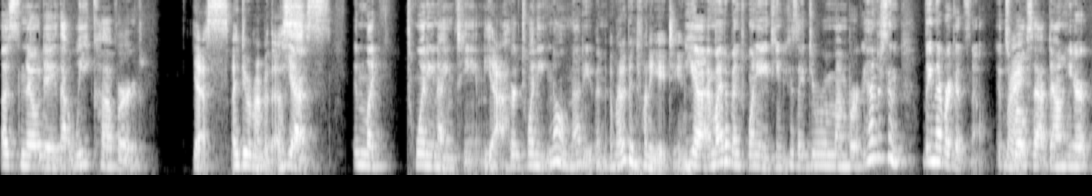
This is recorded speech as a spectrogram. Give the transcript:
a snow day that we covered. Yes, I do remember this. Yes, in like 2019. Yeah. Or 20, no, not even. It might have been 2018. Yeah, it might have been 2018 because I do remember Henderson. They never get snow. It's real Right. sad down here.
